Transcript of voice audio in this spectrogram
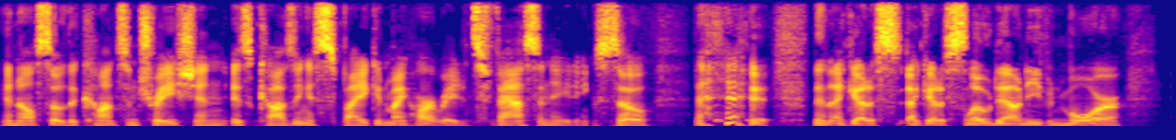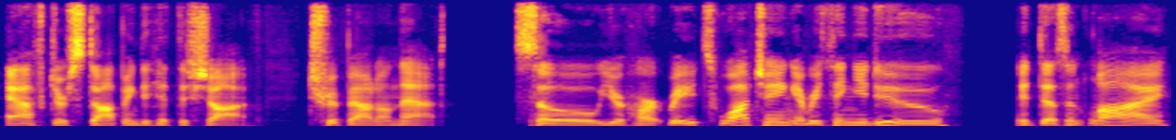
and also the concentration is causing a spike in my heart rate. It's fascinating. So then I got to I got to slow down even more after stopping to hit the shot. Trip out on that. So your heart rate's watching everything you do. It doesn't lie.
